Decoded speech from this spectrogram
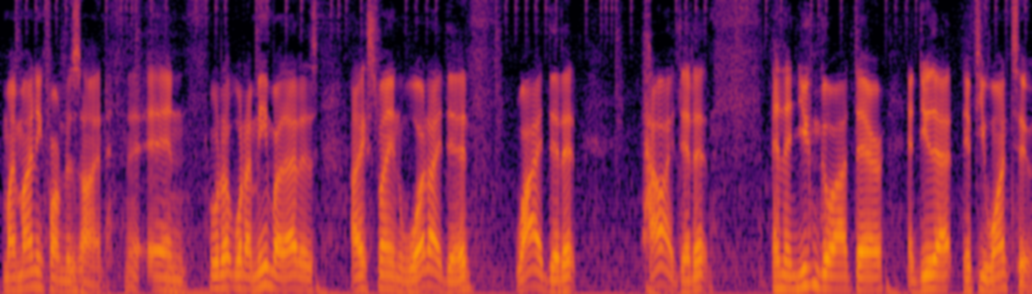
my mining farm design. And what, what I mean by that is I explain what I did, why I did it, how I did it, and then you can go out there and do that if you want to.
